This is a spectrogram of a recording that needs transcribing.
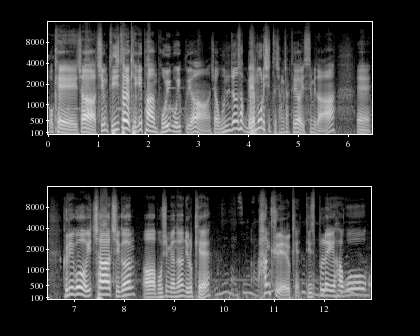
오케이. 자, 지금 디지털 계기판 보이고 있고요. 자, 운전석 메모리 시트 장착되어 있습니다. 예. 그리고 이 차 지금 어, 보시면은 이렇게 한 큐에 이렇게 디스플레이하고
